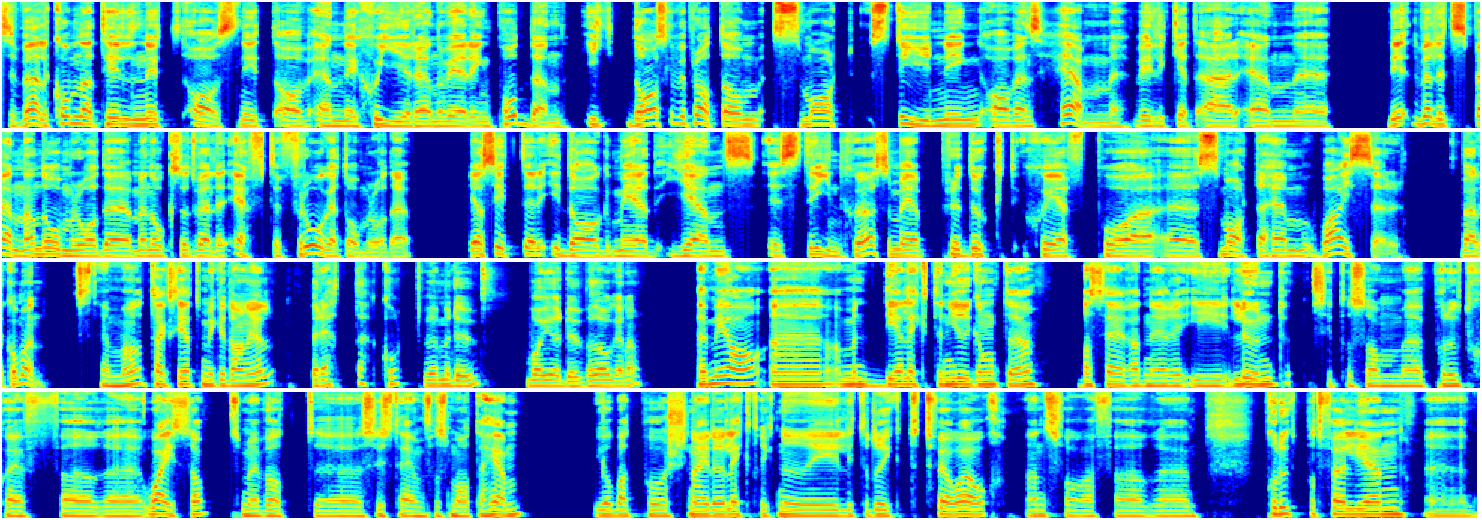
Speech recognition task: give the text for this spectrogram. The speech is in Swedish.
Yes, välkomna till nytt avsnitt av Energirenovering-podden. Idag ska vi prata om smart styrning av ens hem, vilket är en, eh, det är ett väldigt spännande område, men också ett väldigt efterfrågat område. Jag sitter idag med Jens Strinsjö som är produktchef på eh, Smarta Hem Wiser. Välkommen! Stämmer. Tack så jättemycket Daniel. Berätta kort, vem är du? Vad gör du på dagarna? Vem är jag? Eh, men dialekten ljuger inte baserad nere i Lund. Sitter som eh, produktchef för eh, Wiser som är vårt eh, system för smarta hem. Jobbat på Schneider Electric nu i lite drygt två år. Ansvarar för produktportföljen,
